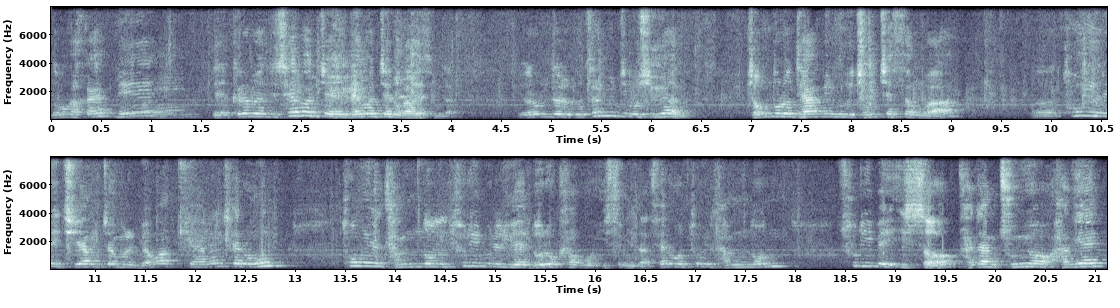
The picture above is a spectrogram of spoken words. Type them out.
넘어갈까요? 네. 네, 그러면 이제 세 번째, 네 번째로 가겠습니다. 여러분들 그 설문지 보시면 정부는 대한민국의 정체성과 어, 통일의 지향점을 명확히 하는 새로운 통일 담론 수립을 위해 노력하고 있습니다. 새로운 통일 담론 수립에 있어 가장 중요하게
